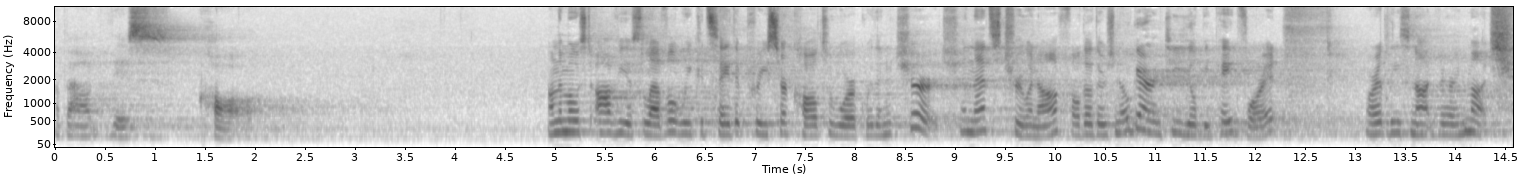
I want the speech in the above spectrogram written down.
about this call? On the most obvious level, we could say that priests are called to work within a church, and that's true enough, although there's no guarantee you'll be paid for it or at least not very much.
